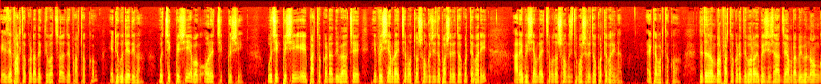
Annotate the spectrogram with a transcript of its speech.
এই যে পার্থক্যটা দেখতে পাচ্ছ যে পার্থক্য, এটুকু দিয়ে দিবা। ঐচ্ছিক পেশি এবং অনিচ্ছিক পেশি। ঐচ্ছিক পেশি, এই পার্থক্যটা দিবা হচ্ছে এই পেশি আমরা ইচ্ছে মতো সংকুচিত, প্রসারিত করতে পারি, আর এই পেশি আমরা ইচ্ছে মতো সংকুচিত, প্রসারিত করতে পারি না। একটা পার্থক্য। দ্বিতীয় নম্বর পার্থক্যটা দিতে পারো এই পেশির সাহায্যে আমরা বিভিন্ন অঙ্গ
